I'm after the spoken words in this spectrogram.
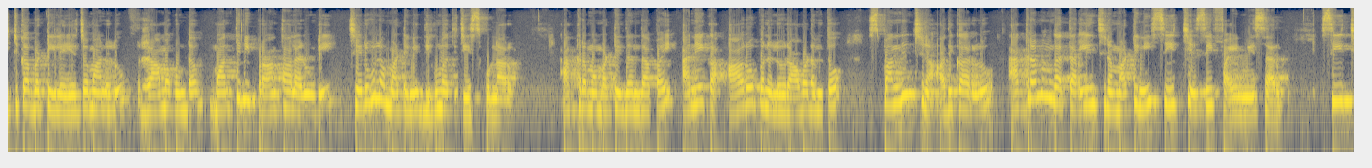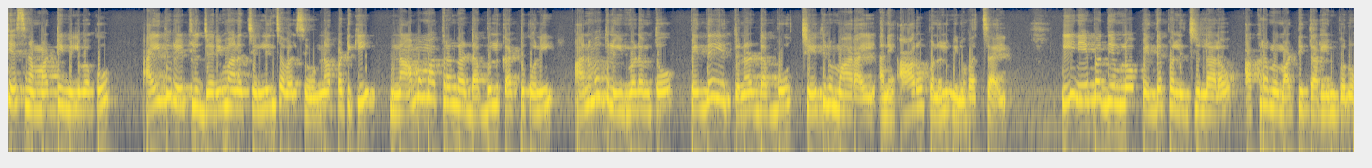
ఇటుకబట్టీల యజమానులు రామగుండం మంతిని ప్రాంతాల నుండి చెరువుల మట్టిని దిగుమతి చేసుకున్నారు. అక్రమ మట్టి దందాపై అనేక ఆరోపణలు రావడంతో స్పందించిన అధికారులు అక్రమంగా తరలించిన మట్టిని సీజ్ చేసి ఫైన్ వేశారు. సీజ్ చేసిన మట్టి విలువకు ఐదు రెట్లు జరిమానా చెల్లించవలసి ఉన్నప్పటికీ నామమాత్రంగా డబ్బులు కట్టుకొని అనుమతులు ఇవ్వడంతో పెద్ద ఎత్తున డబ్బు చేతులు మారాయి అనే ఆరోపణలు వినవచ్చాయి. ఈ నేపథ్యంలో పెద్దపల్లి జిల్లాలో అక్రమ మట్టి తరలింపును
